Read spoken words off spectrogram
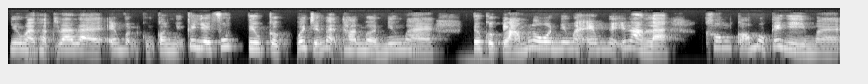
Nhưng mà thật ra là em vẫn cũng còn những cái giây phút tiêu cực với chính bản thân mình nhưng mà tiêu cực lắm luôn. Nhưng mà em nghĩ rằng là không có một cái gì mà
